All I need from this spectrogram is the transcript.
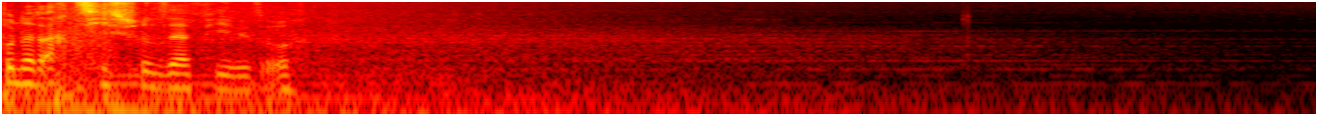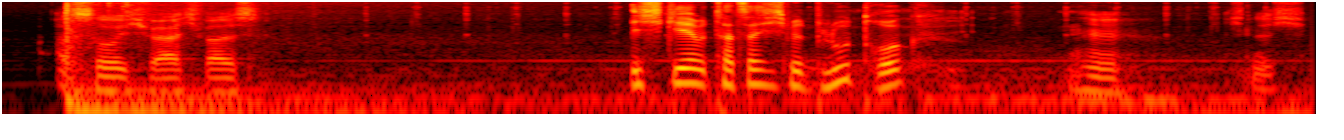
180 ist schon sehr viel so. Achso, ich, ja, ich weiß. Ich gehe tatsächlich mit Blutdruck. Nee, ich nicht.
